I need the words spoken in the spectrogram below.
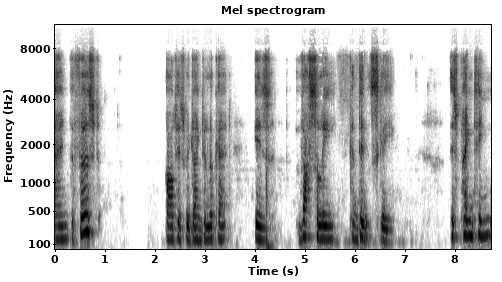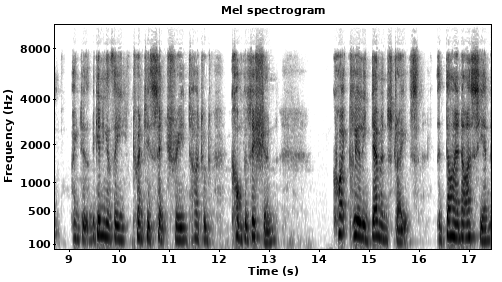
And the first artist we're going to look at is Wassily Kandinsky. This painting, painted at the beginning of the 20th century, entitled Composition, quite clearly demonstrates the Dionysian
